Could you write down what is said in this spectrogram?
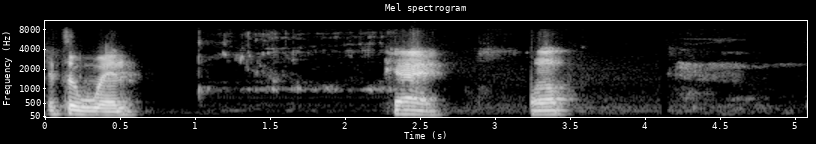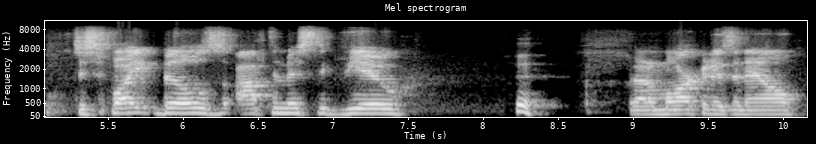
It's a win. Okay. Well, despite Bill's optimistic view, got to mark it as an L,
